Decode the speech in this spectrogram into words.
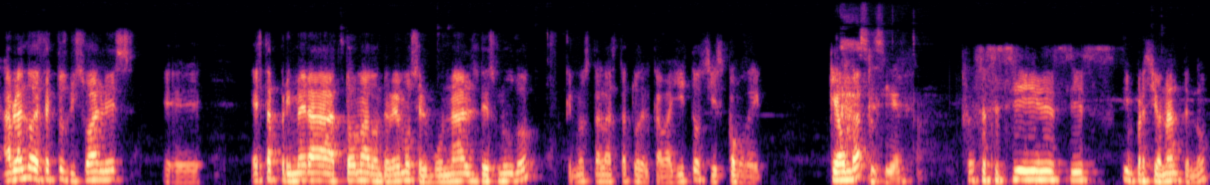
hablando de efectos visuales, eh, esta primera toma donde vemos el munal desnudo, que no está la estatua del caballito, sí es como de, ¿qué onda? Sí, cierto. sí, sí, es impresionante, ¿no?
